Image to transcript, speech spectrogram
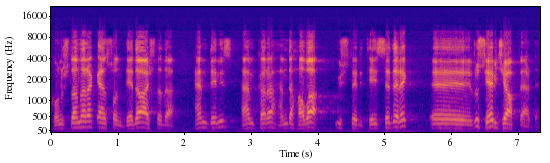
konuşlanarak en son Dede Ağaç'ta da hem deniz hem kara hem de hava üsleri tesis ederek e, Rusya'ya bir cevap verdi.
